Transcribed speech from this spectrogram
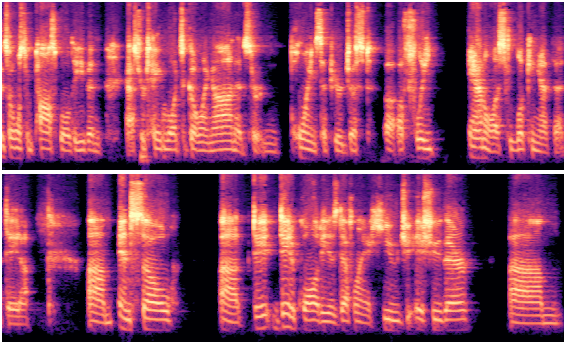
it's almost impossible to even ascertain what's going on at certain points if you're just a, fleet analyst looking at that data. Um, and so, uh, da- data quality is definitely a huge issue there. Um,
